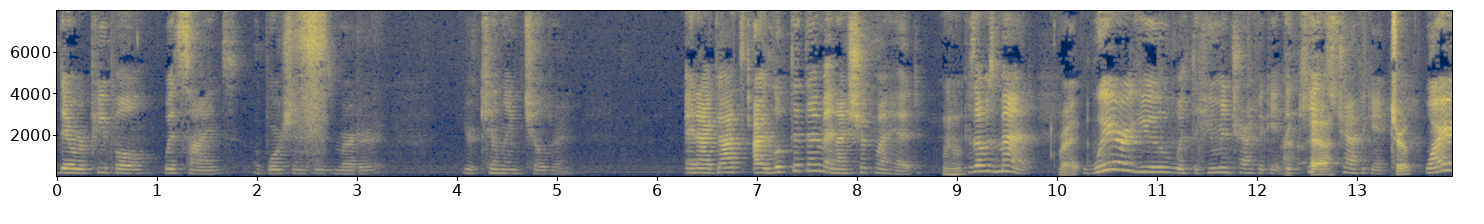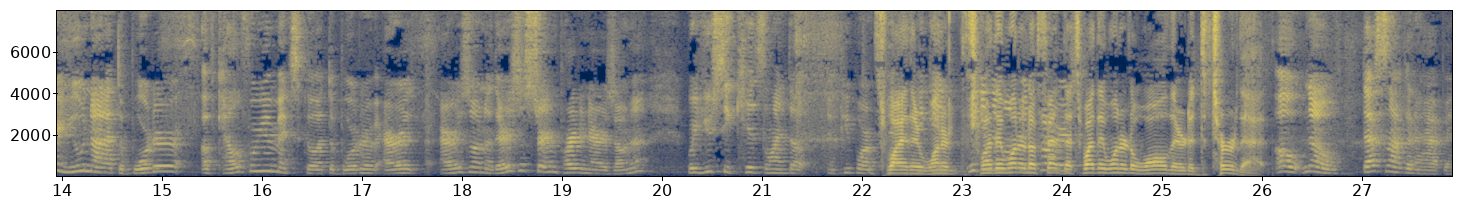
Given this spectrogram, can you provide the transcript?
There were people with signs, abortions is murder, you're killing children. And I got, I looked at them and I shook my head Mm-hmm. because I was mad. Right. Where are you with the human trafficking, the kids Yeah. trafficking? True. Why are you not at the border of California and Mexico, at the border of Arizona? There's a certain part in Arizona where you see kids lined up and people are. That's why they wanted. That's why they wanted a fence. That's why they wanted a wall there to deter that. Oh no, that's not gonna happen.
